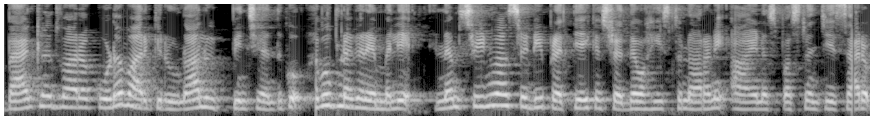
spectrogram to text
బ్యాంకుల ద్వారా కూడా వారికి రుణాలు ఇప్పించేందుకు Mahabubnagar MLA N M Srinivas Reddy ప్రత్యేక శ్రద్ధ వహిస్తున్నారని ఆయన స్పష్టం చేశారు.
